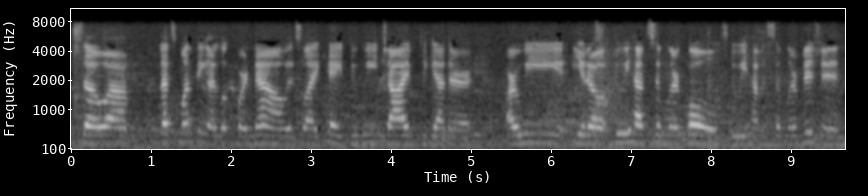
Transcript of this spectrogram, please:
So um, that's one thing I look for now is like, hey, do we jive together? Are we, you know, do we have similar goals? Do we have a similar vision?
